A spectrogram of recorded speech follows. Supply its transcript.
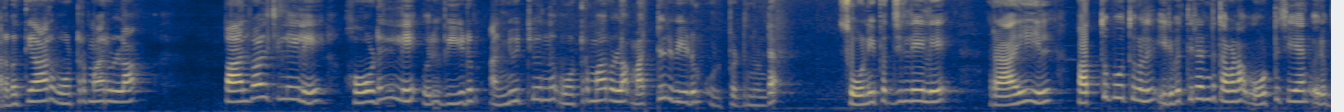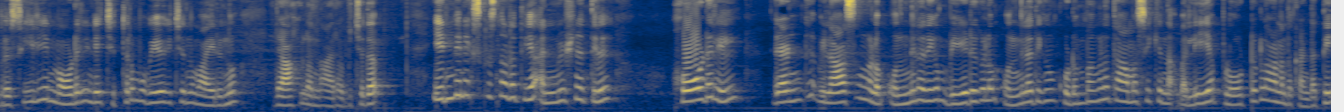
അറുപത്തിയാറ് വോട്ടർമാരുള്ള പാൽവാൾ ജില്ലയിലെ ഹോഡലിലെ ഒരു വീടും അഞ്ഞൂറ്റിയൊന്ന് വോട്ടർമാരുള്ള മറ്റൊരു വീടും ഉൾപ്പെടുന്നുണ്ട്. സോണിപത് ജില്ലയിലെ റായിയിൽ പത്ത് ബൂത്തുകളിൽ ഇരുപത്തിരണ്ട് തവണ വോട്ട് ചെയ്യാൻ ഒരു ബ്രസീലിയൻ മോഡലിന്റെ ചിത്രം ഉപയോഗിച്ചെന്നുമായിരുന്നു രാഹുൽ എന്ന് ആരോപിച്ചത്. ഇന്ത്യൻ എക്സ്പ്രസ് നടത്തിയ അന്വേഷണത്തിൽ ഹോട്ടലിൽ രണ്ട് വിലാസങ്ങളും ഒന്നിലധികം വീടുകളും ഒന്നിലധികം കുടുംബങ്ങളും താമസിക്കുന്ന വലിയ പ്ലോട്ടുകളാണെന്ന് കണ്ടെത്തി.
